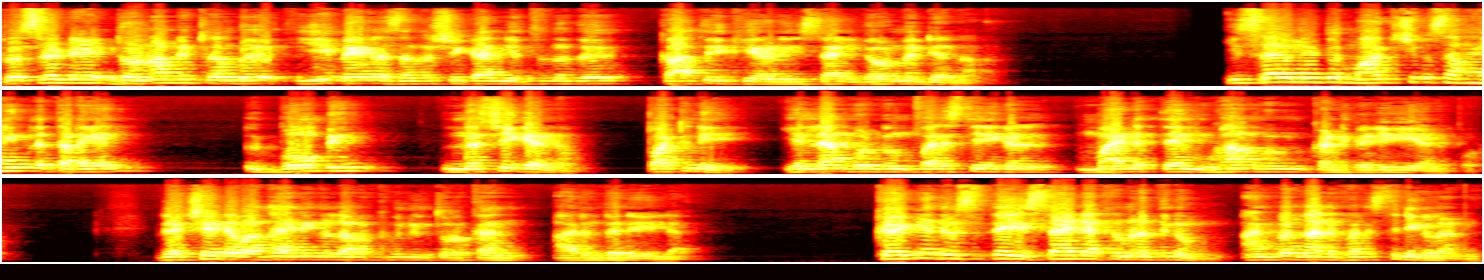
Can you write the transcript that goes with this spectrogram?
പ്രസിഡന്റ് ഡൊണാൾഡ് ട്രംപ് ഈ മേഖല സന്ദർശിക്കാൻ എത്തുന്നത് കാത്തിരിക്കുകയാണ് ഇസ്രായേൽ ഗവൺമെന്റ് എന്നാണ്. ഇസ്രായേലിന്റെ മാനുഷിക സഹായങ്ങളെ തടയൽ ബോംബിംഗ് നശീകരണം പട്ടിണി എല്ലാം കൊണ്ടും ഫലസ്തീനികൾ മരണത്തെ മുഖാമുഖം കണ്ടു കഴിയുകയാണ് ഇപ്പോൾ. രക്ഷയുടെ വാതായനങ്ങൾ അവർക്ക് മുന്നിൽ തുറക്കാൻ ആരും തന്നെയില്ല. കഴിഞ്ഞ ദിവസത്തെ ഇസ്രായേൽ ആക്രമണത്തിനും അൻപത്തിനാല് ഫലസ്തീനികളാണ്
